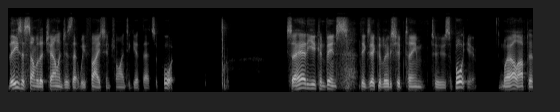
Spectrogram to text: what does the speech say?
these are some of the challenges that we face in trying to get that support. So how do you convince the executive leadership team to support you? Well, after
